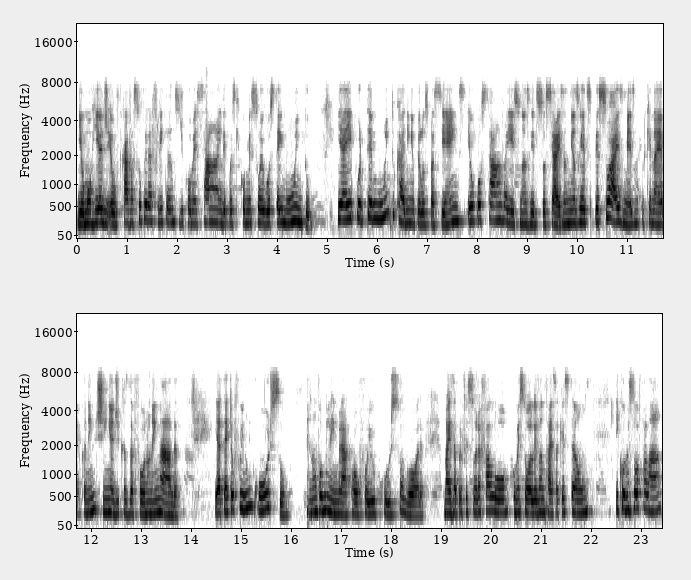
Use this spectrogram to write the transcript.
E eu morria de, eu ficava super aflita antes de começar, e depois que começou eu gostei muito. E aí, por ter muito carinho pelos pacientes, eu postava isso nas redes sociais, nas minhas redes pessoais mesmo, porque na época nem tinha dicas da fono nem nada. E até que eu fui num curso, eu não vou me lembrar qual foi o curso agora, mas a professora falou, começou a levantar essa questão e começou a falar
